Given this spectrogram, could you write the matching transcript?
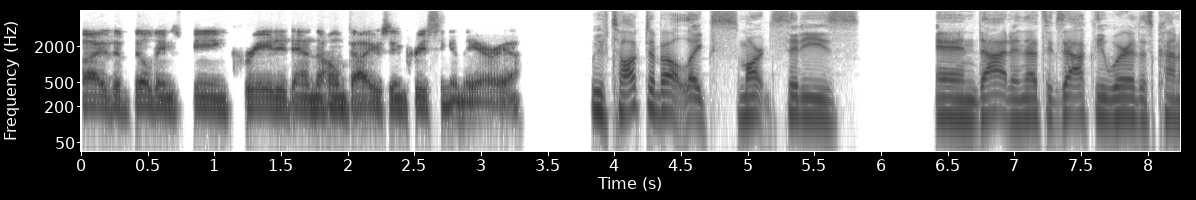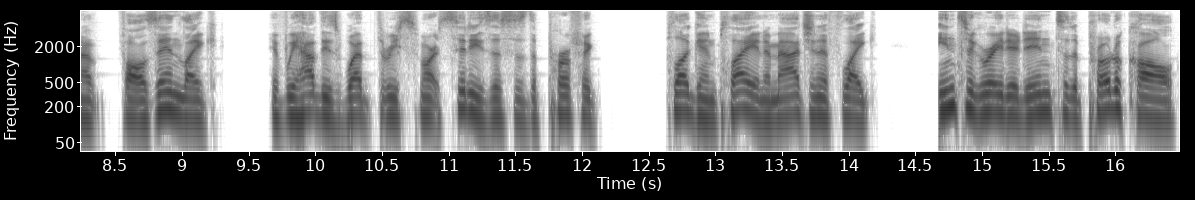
by the buildings being created and the home values increasing in the area. We've talked about like smart cities and that, and that's exactly where this kind of falls in. Like, if we have these Web3 smart cities, this is the perfect plug and play. And imagine if, like, integrated into the protocol,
